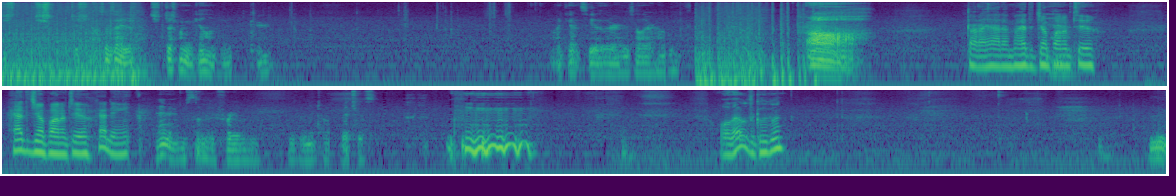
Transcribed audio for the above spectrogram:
Just, just, just, I was gonna say, just, just fucking kill him, dude. I don't care. I can't see other, his other homie. Oh. Thought I had him. I had to jump on him too. Had to jump on him too. God dang it. Man, we still made 41 bitches. Well, that was a good one. Mm.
